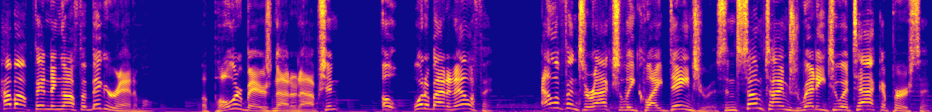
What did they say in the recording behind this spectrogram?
How about fending off a bigger animal? A polar bear's not an option. Oh, what about an elephant? Elephants are actually quite dangerous and sometimes ready to attack a person.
